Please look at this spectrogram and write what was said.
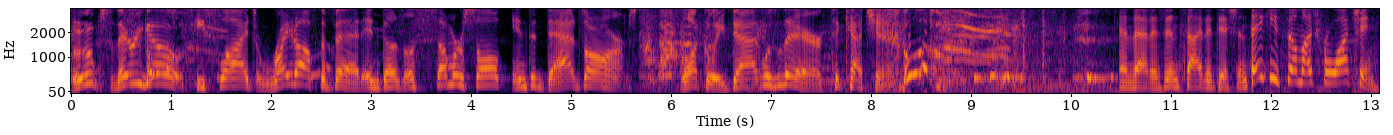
Oops, there he goes. He slides right off the bed and does a somersault into dad's arms. Luckily, dad was there to catch him. And that is Inside Edition. Thank you so much for watching.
